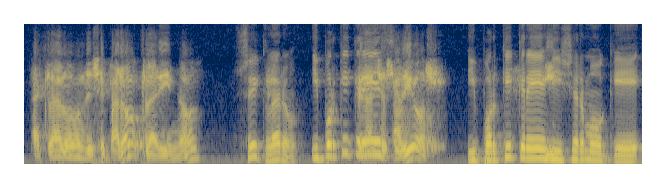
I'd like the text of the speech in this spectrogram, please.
está claro dónde se paró Clarín, ¿no? Sí, claro. ¿Y por qué crees? Gracias a Dios. ¿Y por qué crees, Guillermo, que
